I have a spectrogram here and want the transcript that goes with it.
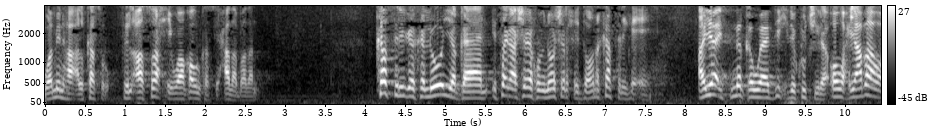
Wa minhaa alkasru. Fi lasaxi waa qowlka sixada badan. Kasriga ka loo yaqaan isagaa sheekhu inoo sharxi doono kasriga eh ayaa isna qawaadixda ku jira oo waxyaabaha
